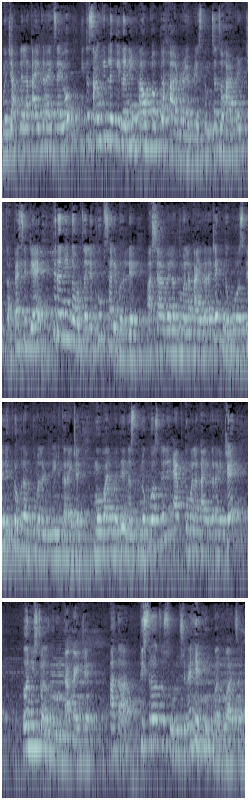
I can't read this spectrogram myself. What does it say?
म्हणजे आपल्याला काय करायचं आहे हो? इथं सांगितलं की running out of the hard drive base तुमचा जो हार्ड ड्राईव्हची कॅपॅसिटी आहे ती रनिंग आउट झाले. खूप सारे भरले. अशा वेळेला तुम्हाला काय करायचे नको असलेले प्रोग्राम तुम्हाला डिलीट करायचे आहेत. मोबाईलमध्ये नको नको असलेले ऍप तुम्हाला काय करायचे? अनइन्स्टॉल करून टाकायचे. आता तिसरं जो सोल्युशन आहे हे खूप महत्वाचं.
